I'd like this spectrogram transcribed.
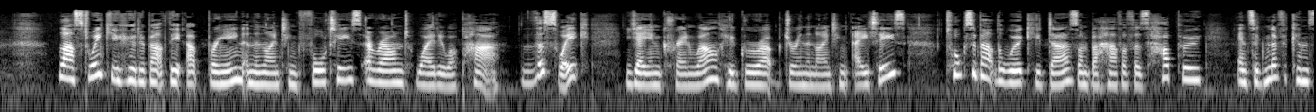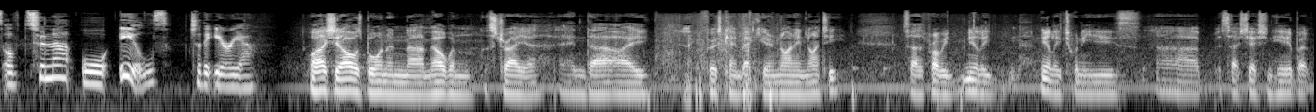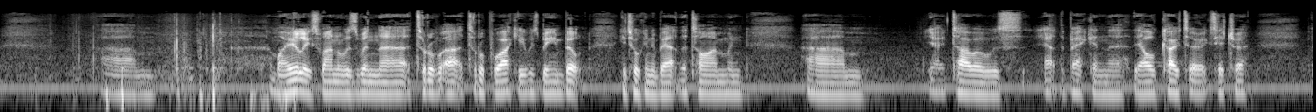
Last week you heard about their upbringing in the 1940s around Wairewa Pa. This week, Iaean Cranwell, who grew up during the 1980s, talks about the work he does on behalf of his hapu and significance of tuna or eels to the area. Well, actually, I was born in uh, Melbourne, Australia, and uh, I first came back here in 1990. So it's probably nearly nearly 20 years uh, association here. But um, my earliest one was when Turu, uh, Turupuaki was being built. You're talking about the time when um, you know, Tawa was out the back in the, the old kota, etc.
